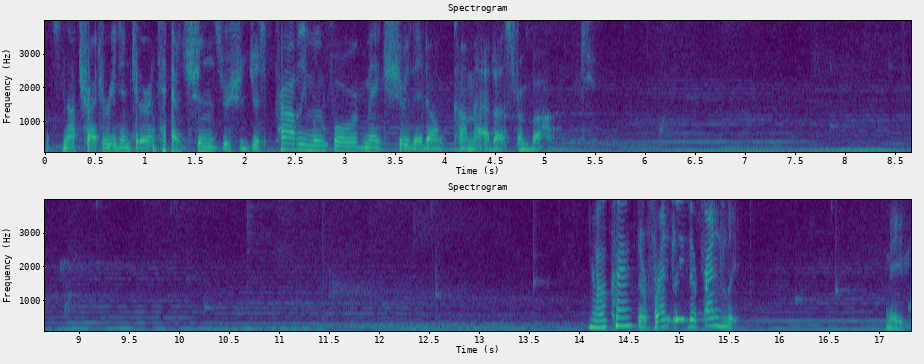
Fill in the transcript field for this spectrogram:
Let's not try to read into their intentions. We should just probably move forward, make sure they don't come at us from behind. Okay. They're friendly, they're friendly. Maybe.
